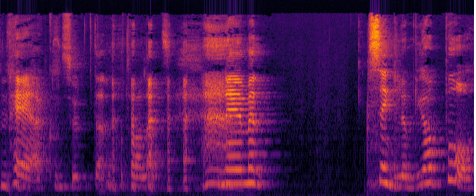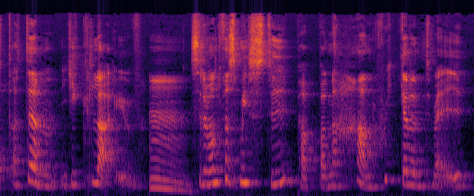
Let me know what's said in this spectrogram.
PR-konsulten på talet. Nej men, sen glömde jag bort att den gick live. Mm. Så det var inte först min styvpappa när han skickade den till mig,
